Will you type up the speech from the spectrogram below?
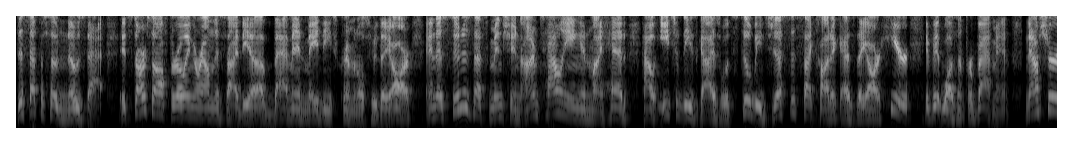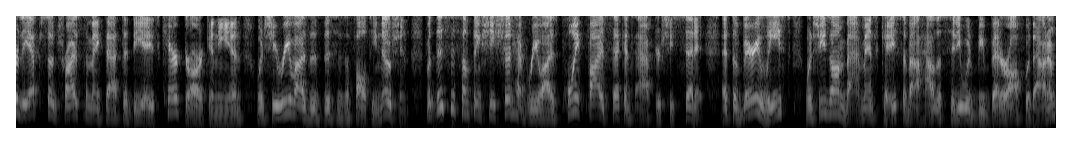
this episode knows that. It starts off throwing around this idea of Batman made these criminals who they are, and as soon as that's mentioned, I'm tallying in my head how each of these guys would still be just as psychotic as they are here if it wasn't for Batman. Now, sure, the episode tries to make that the DA's character arc in the end when she realizes this is a faulty notion, but this is something she should have realized 0.5 seconds after she said it. At the very least, when she's on Batman's case about how the city would be better off without him,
